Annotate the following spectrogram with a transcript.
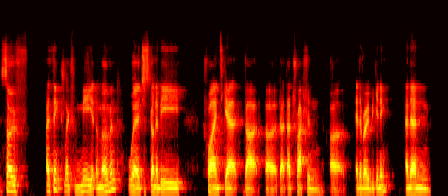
so f- I think like for me at the moment, we're just going to be trying to get that, uh, that, that traction uh, at the very beginning. And then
